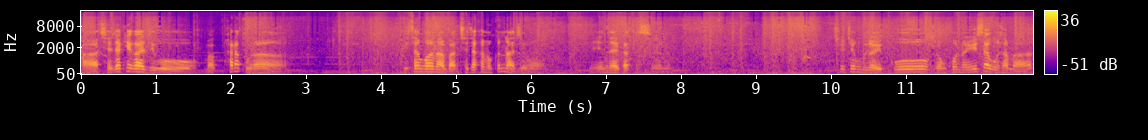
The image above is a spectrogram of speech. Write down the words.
아 제작해가지고 막 팔았구나. 비싼 거 하나 만 제작하면 끝나지 뭐. 옛날 같았으면은. 7층 무저 있고 명코는 1494만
